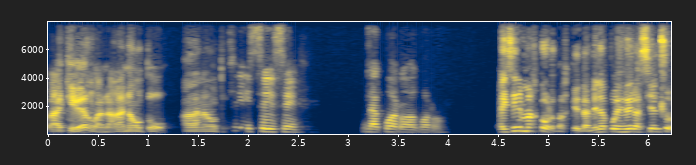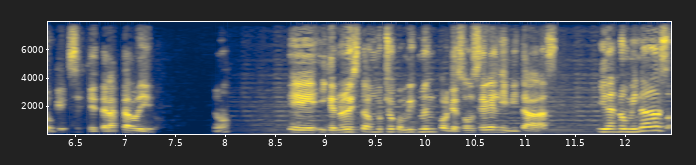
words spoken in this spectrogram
hay que verla, ha ganado todo, ha ganado todo. Sí, sí, sí. De acuerdo, de acuerdo. Hay series más cortas que también la puedes ver así al toque, si es que te la has perdido, ¿no? Eh, y que no necesitan mucho commitment porque son series limitadas. Y las nominadas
